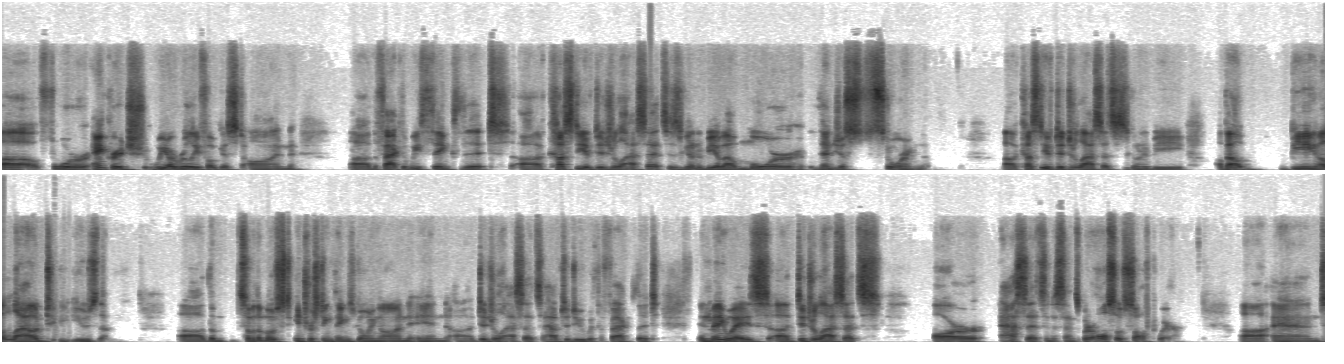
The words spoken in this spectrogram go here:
Uh, for Anchorage, we are really focused on uh, the fact that we think that uh, custody of digital assets is going to be about more than just storing them. Uh, custody of digital assets is going to be about being allowed to use them. Uh, the, some of the most interesting things going on in uh, digital assets have to do with the fact that in many ways, digital assets are assets in a sense, but are also software. And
